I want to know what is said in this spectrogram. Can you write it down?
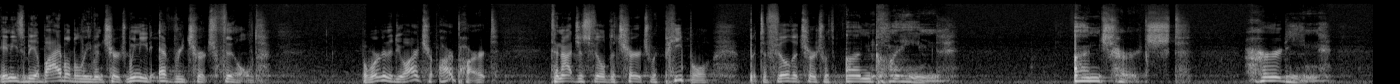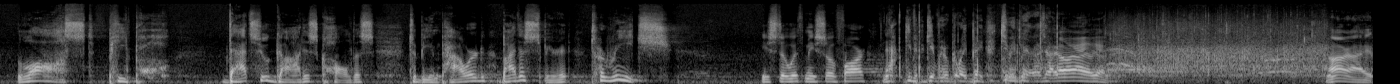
It needs to be a Bible believing church. We need every church filled. But we're going to do our, our part to not just fill the church with people, but to fill the church with unclaimed, unchurched, hurting, lost people. That's who God has called us to be empowered by the Spirit to reach. You still with me so far? Now, give it, give it a great big, give it, all right, okay. All right.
